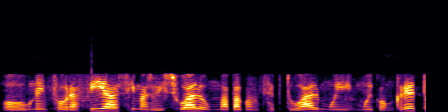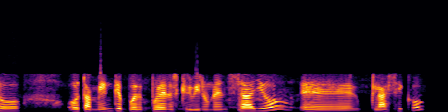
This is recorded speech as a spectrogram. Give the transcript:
o una infografía así más visual o un mapa conceptual muy, muy concreto o también que pueden escribir un ensayo eh, clásico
